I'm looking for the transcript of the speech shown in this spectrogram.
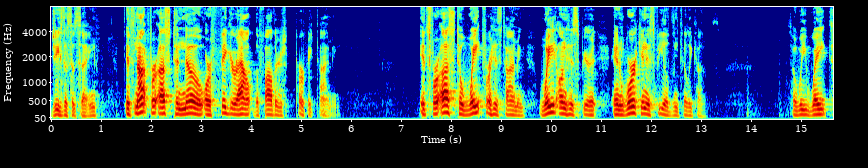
Jesus is saying, it's not for us to know or figure out the Father's perfect timing. It's for us to wait for his timing, wait on his spirit, and work in his fields until he comes. So we wait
